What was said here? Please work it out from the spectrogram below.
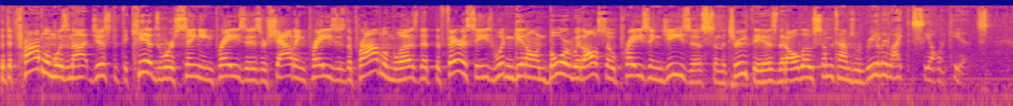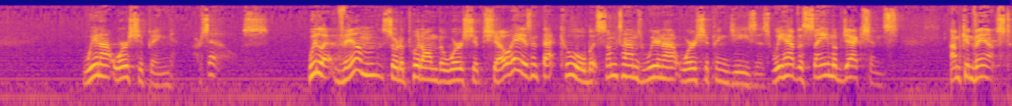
But the problem was not just that the kids were singing praises or shouting praises. The problem was that the Pharisees wouldn't get on board with also praising Jesus. And the truth is that although sometimes we really like to see all the kids, we're not worshiping ourselves. We let them sort of put on the worship show. Hey, isn't that cool? But sometimes we're not worshiping Jesus. We have the same objections. I'm convinced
